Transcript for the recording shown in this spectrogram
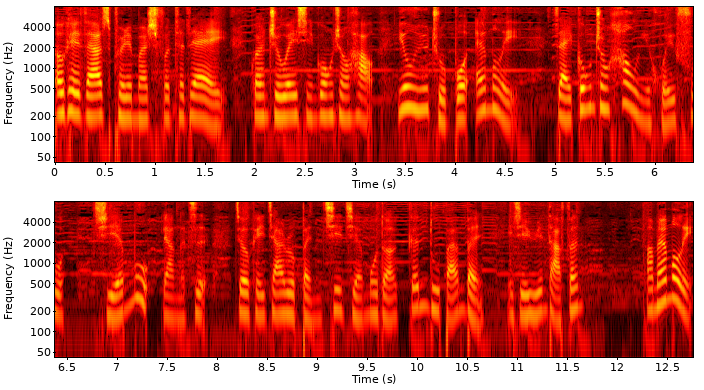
OK, that's pretty much for today. 关注微信公众号“英语主播 Emily”，在公众号里回复“节目”两个字，就可以加入本期节目的跟读版本以及语音打分。I'm Emily.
